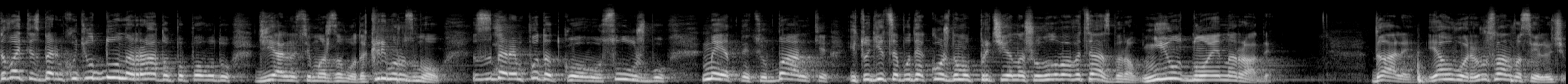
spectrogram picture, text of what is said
Давайте зберемо хоч одну нараду по поводу діяльності марзавода, крім розмов. Зберемо податкову, службу, митницю, банки. І тоді це буде кожному причина, що голова ВЦА збирав. Ні одної наради. Далі, я говорю, Руслан Васильович,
